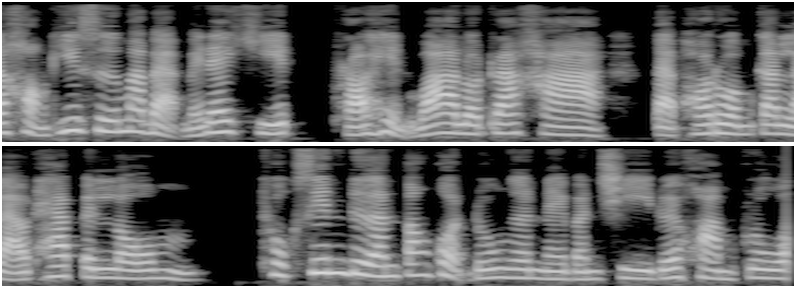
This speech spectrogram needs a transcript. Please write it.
จะของที่ซื้อมาแบบไม่ได้คิด เพราะเห็นว่าลดราคา แต่พอรวมกันแล้วแทบเป็นลม ทุกสิ้นเดือนต้องกดดูเงินในบัญชีด้วยความกลัว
